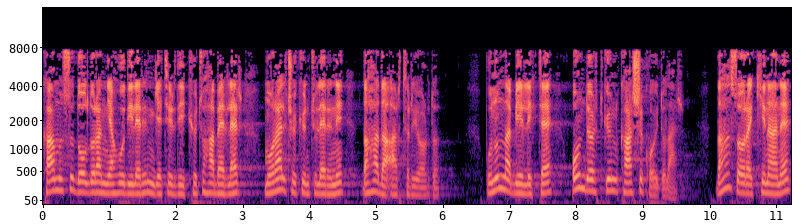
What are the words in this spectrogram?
kamusu dolduran Yahudilerin getirdiği kötü haberler moral çöküntülerini daha da artırıyordu. Bununla birlikte 14 gün karşı koydular. Daha sonra Kinane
